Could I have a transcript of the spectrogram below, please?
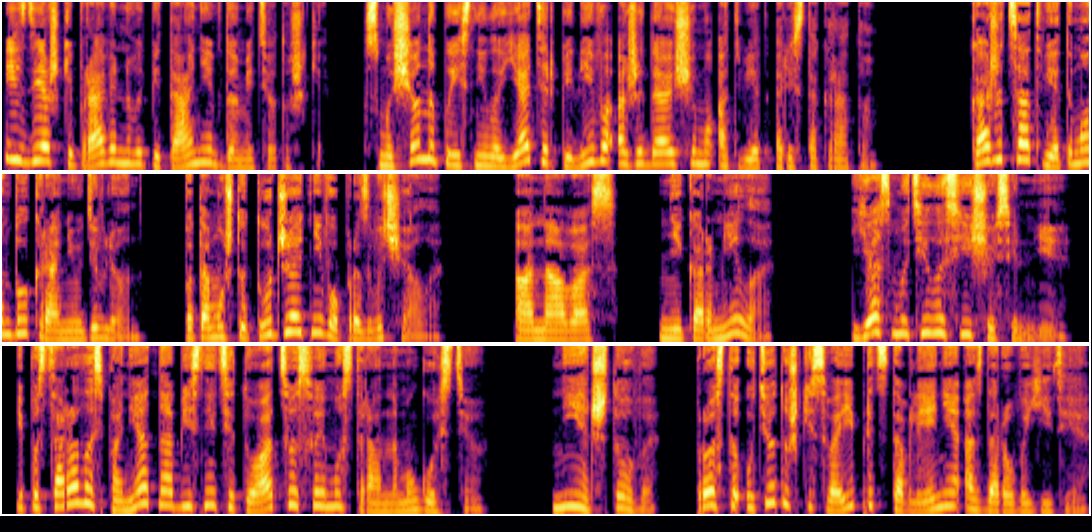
Издержки правильного питания в доме тетушки. Смущенно пояснила я терпеливо ожидающему ответ аристократу. Кажется, ответом он был крайне удивлен, потому что тут же от него прозвучало. «Она вас не кормила?» Я смутилась еще сильнее и постаралась понятно объяснить ситуацию своему странному гостю. «Нет, что вы, просто у тетушки свои представления о здоровой еде.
